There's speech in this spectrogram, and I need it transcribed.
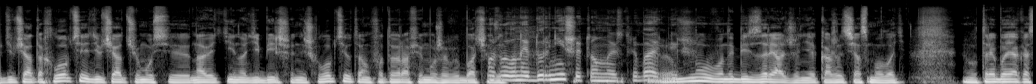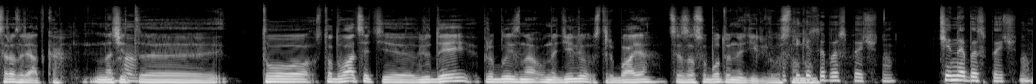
дівчата-хлопці. Дівчат чомусь е, навіть іноді більше, ніж хлопців. Там фотографії, може, ви бачили. Можливо, вони дурніші, тому і стрибають більше. Ну, вони більш заряджені, як кажуть зараз молодь. Треба якась розрядка. Значить, е, то 120 людей приблизно в неділю стрибає. Це за суботу-неділю. В основному. це безпечно? Чи небезпечно?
